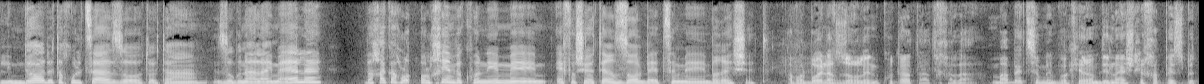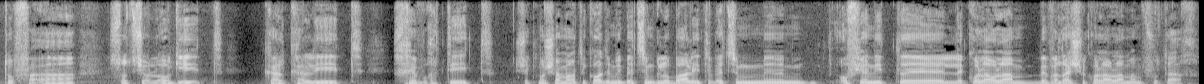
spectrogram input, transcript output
למדוד את החולצה הזאת או את הזוג נעליים האלה, ואחר כך הולכים וקונים אה, איפה שיותר זול בעצם אה, ברשת. אבל בואי נחזור לנקודת ההתחלה. מה בעצם למבקר המדינה יש לחפש בתופעה סוציולוגית, כלכלית, חברתית, שכמו שאמרתי קודם, היא בעצם גלובלית, היא בעצם אה, אופיינית לכל העולם, בוודאי של כל העולם המפותח.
